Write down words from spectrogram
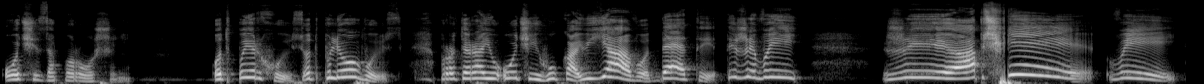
очі запорошені. Отпирхуюсь, отпльовуюсь, протираю очі й гукаю. Яво, де ти? Ти живий? Жи, апшхи, вий.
